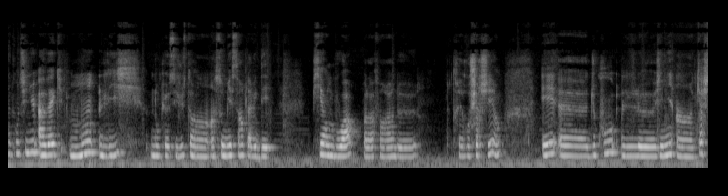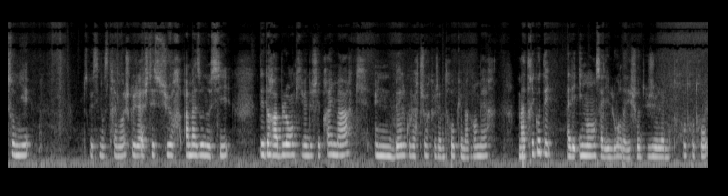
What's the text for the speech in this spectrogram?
On continue avec mon lit. Donc euh, c'est juste un, sommier simple avec des pieds en bois. Voilà, enfin rien de, très recherché. Hein. Et euh, du coup, j'ai mis un cache-sommier. Parce que sinon c'est très moche. Que j'ai acheté sur Amazon aussi. Des draps blancs qui viennent de chez Primark. Une belle couverture que j'aime trop, que ma grand-mère m'a tricoté. Elle est immense, elle est lourde, elle est chaude. Je l'aime trop trop trop.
